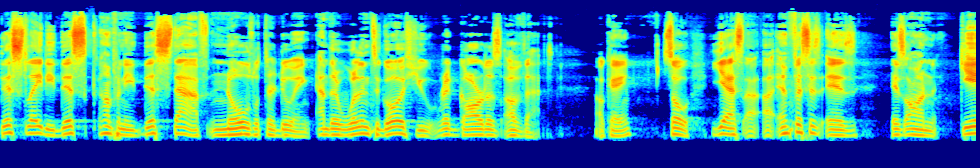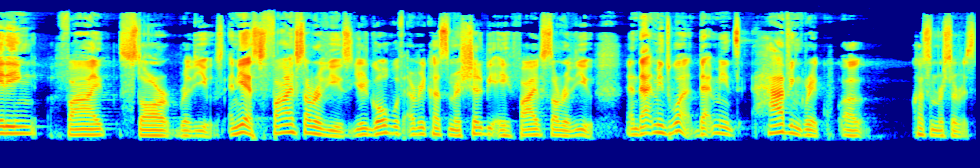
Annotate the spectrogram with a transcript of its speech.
this lady, this company, this staff knows what they're doing, and they're willing to go with you regardless of that. Okay, so yes, uh, uh, emphasis is is on getting five star reviews. And yes, five star reviews. Your goal with every customer should be a five star review. And that means what? That means having great uh, customer service,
